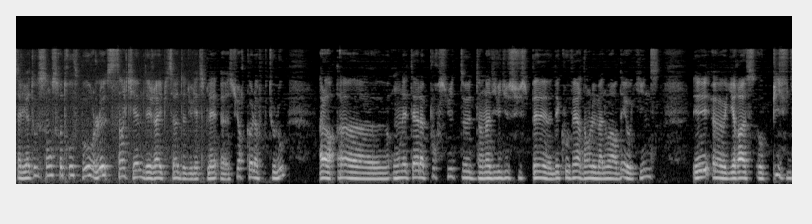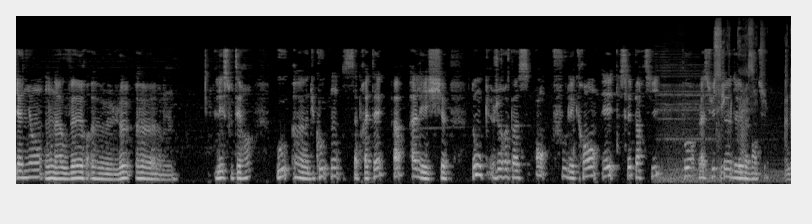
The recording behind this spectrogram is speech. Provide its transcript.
Salut à tous, on se retrouve pour le cinquième déjà épisode du let's play euh, sur Call of Cthulhu. Alors, euh, on était à la poursuite d'un individu suspect euh, découvert dans le manoir des Hawkins. Et grâce au pif gagnant, on a ouvert le, les souterrains où du coup on s'apprêtait à aller. Donc je repasse en full écran et c'est parti pour la suite de l'aventure. Il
